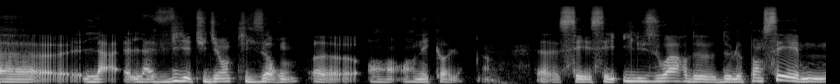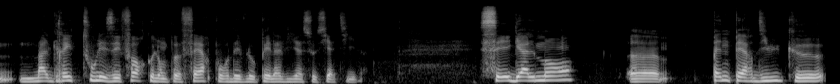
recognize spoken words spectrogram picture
euh, la, vie étudiante qu'ils auront euh, en, école. c'est illusoire de, le penser, malgré tous les efforts que l'on peut faire pour développer la vie associative. C'est également peine perdue que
